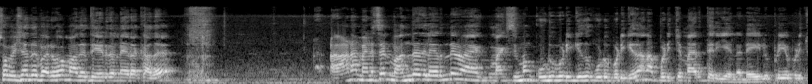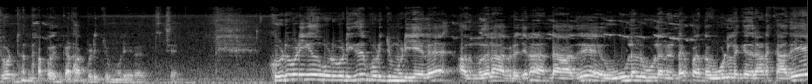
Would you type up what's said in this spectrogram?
ஸோ விஷயத்தை வருவோம். அது தேர்தல் நேர கதை. ஆனா மனுஷன் வந்ததுலேருந்து மேக்ஸிமம் குடு பிடிக்குது குடு பிடிக்குது. ஆனால் பிடிச்ச மாதிரி தெரியல. டெய்லி இப்படி பிடிச்சு விட்டு அப்போ கடை பிடிச்ச முடியறது சரி. குடு குடுபிடிக்குது குடு பிடிக்குது முடியல. அது முதலாவது பிரச்சனை. ரெண்டாவது ஊழல் ஊழல்ன்ற இப்போ அந்த ஊழலுக்கு எதிரான கதையே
